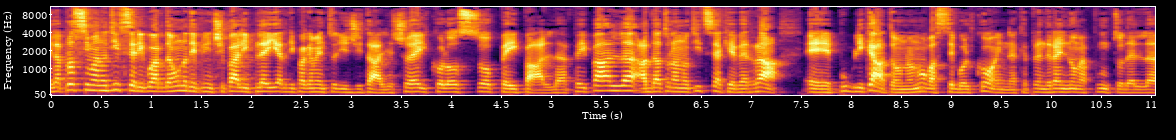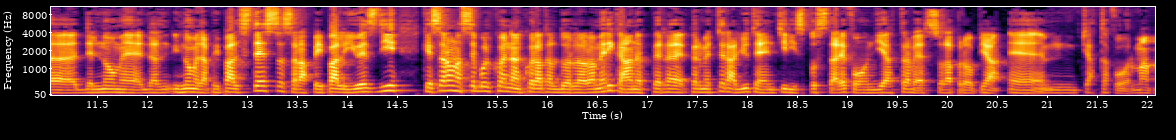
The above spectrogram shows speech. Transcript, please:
E la prossima notizia riguarda uno dei principali player di pagamento digitali, cioè il colosso PayPal. PayPal ha dato la notizia che verrà eh, pubblicata una nuova stablecoin che prenderà il nome appunto del, del nome, dal, nome da PayPal stessa, sarà PayPal USD, che sarà una stablecoin ancorata al dollaro americano e per, permetterà agli utenti di spostare fondi attraverso la propria eh, piattaforma.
